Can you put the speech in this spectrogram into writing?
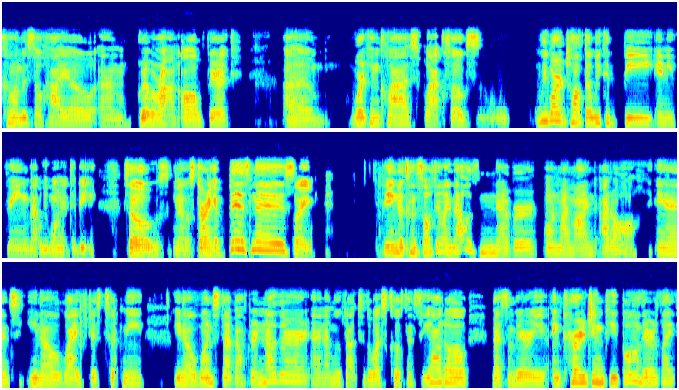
Columbus, Ohio. Um, grew up around all very like um, working class black folks. We weren't taught that we could be anything that we wanted to be. So, you know, starting a business, like being a consultant, like that was never on my mind at all. And, you know, life just took me you know, one step after another. And I moved out to the West Coast in Seattle, met some very encouraging people. And there's like,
